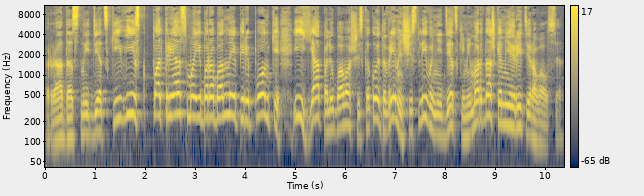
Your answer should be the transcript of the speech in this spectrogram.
Радостный детский визг потряс мои барабанные перепонки, и я, полюбовавшись какое-то время счастливыми детскими мордашками, ретировался.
